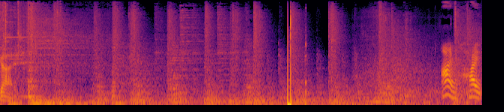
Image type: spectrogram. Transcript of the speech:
Got it. I'm hyped.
